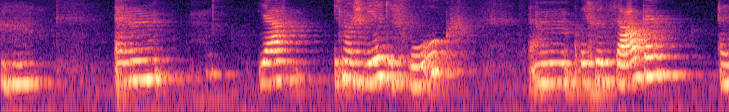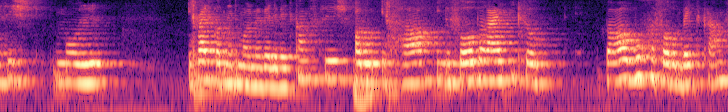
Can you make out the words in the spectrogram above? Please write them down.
Mhm. Ähm, ja, ist noch eine schwierige Frage, ähm, aber ich würde sagen, es ist mal ich weiß gerade nicht einmal mehr, welcher Wettkampf es war, aber ich habe in der Vorbereitung, so ein paar Wochen vor dem Wettkampf,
